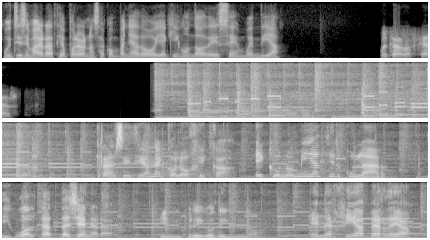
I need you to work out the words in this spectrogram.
Muchísimas gracias por habernos acompañado hoy aquí en Onda ODS. Buen día. Muchas gracias. Transición ecológica. Economía circular. Igualdad de género. Empleo digno. Energía verdea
